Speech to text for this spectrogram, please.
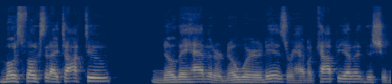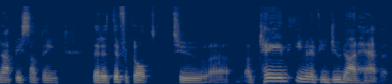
Most folks that I talk to know they have it or know where it is or have a copy of it. This should not be something that is difficult to uh, obtain, even if you do not have it.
